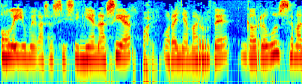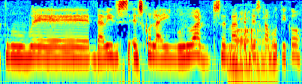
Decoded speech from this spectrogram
Hogei ume gazasi zinean hasier, Bai. orain amarrurte, gaur egun zenbat ume dabilz eskola inguruan, zenbat Ba- neskamutiko?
